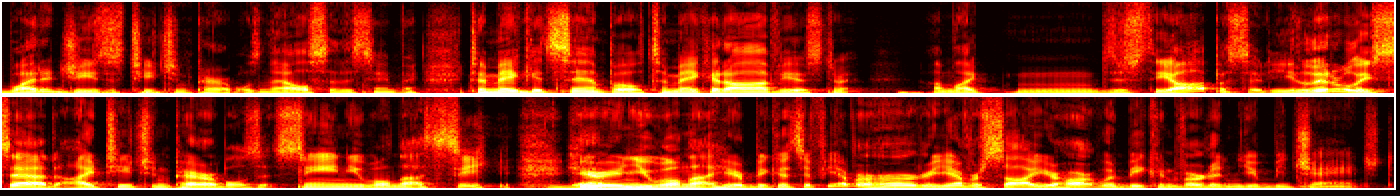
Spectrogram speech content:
why did jesus teach in parables and they all said the same thing to make it simple to make it obvious to ma-" i'm like mm, just the opposite. He literally said i teach in parables. That seeing you will not see hearing you will not hear. Because if you ever heard or you ever saw your heart would be converted and you'd be changed.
